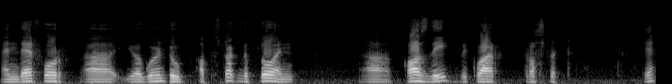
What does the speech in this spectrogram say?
and therefore, uh, you are going to obstruct the flow and uh, cause the required thrust vector. Okay.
